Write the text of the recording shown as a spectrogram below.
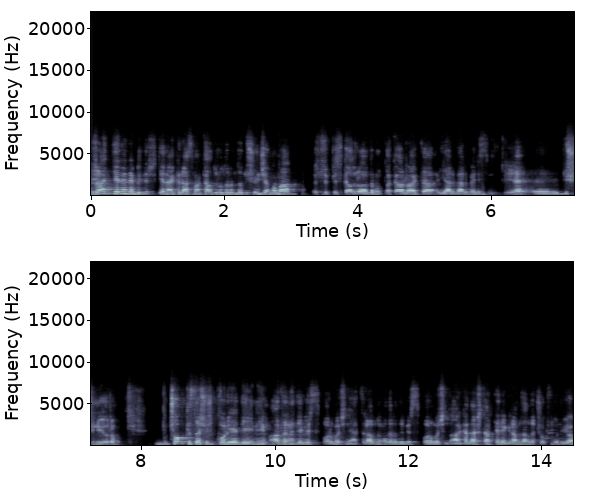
Wright denenebilir. Genel klasman kadrolarında düşüneceğim ama e, sürpriz kadrolarda mutlaka Wright'a yer vermelisiniz diye e, düşünüyorum. Bu çok kısa şu konuya değineyim. Adana Demirspor maçını yani Trabzon Adana Demirspor maçında arkadaşlar Telegram'dan da çok soruyor.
